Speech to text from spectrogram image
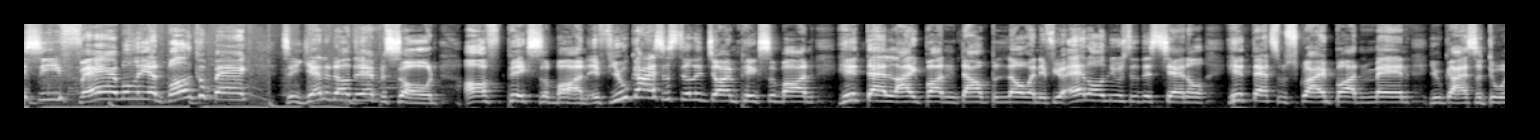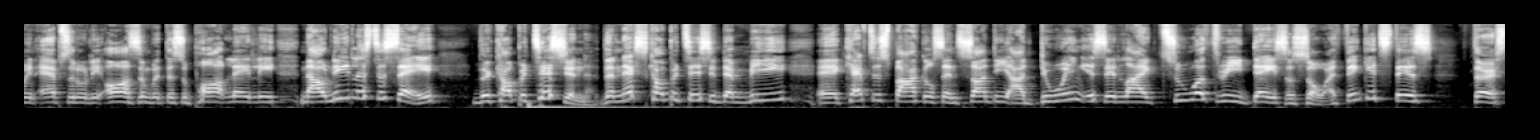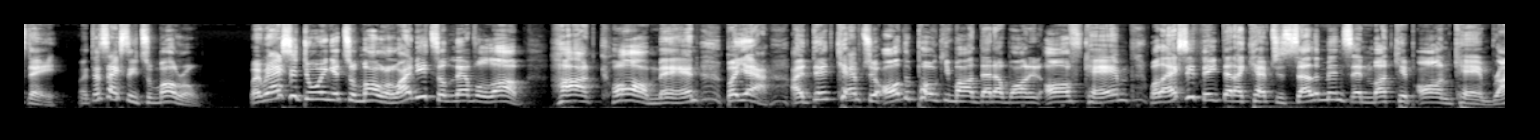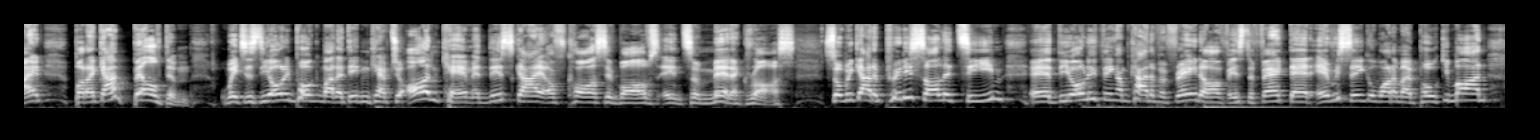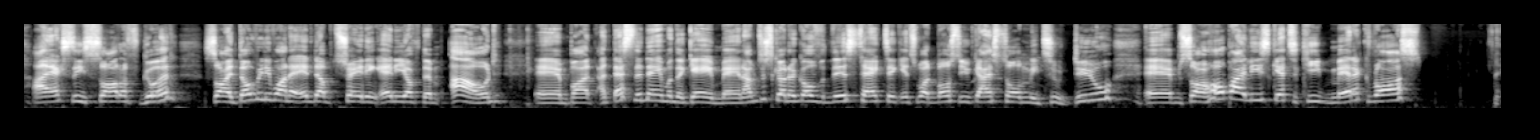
Family and welcome back to yet another episode of Pixelmon. If you guys are still enjoying Pixelmon, hit that like button down below. And if you're at all new to this channel, hit that subscribe button, man. You guys are doing absolutely awesome with the support lately. Now, needless to say, the competition, the next competition that me, uh, Captain Sparklez, and SSundee are doing is in like two or three days or so. I think it's this Thursday. Like, that's actually tomorrow. But we're actually doing it tomorrow. I need to level up hardcore, man. But yeah, I did capture all the Pokemon that I wanted off cam. Well, I actually think that I captured Salamence and Mudkip on cam, right? But I got Beldum, which is the only Pokemon I didn't capture on cam. And this guy, of course, evolves into Metagross. So we got a pretty solid team. Uh, the only thing I'm kind of afraid of is the fact that every single one of my Pokemon are actually sort of good. So I don't really want to end up trading any of them out. Uh, but uh, that's the name of the game, man. I'm just gonna go for this tactic. It's what most of you guys told me to do. Um, so I hope I at least get to keep Metagross.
